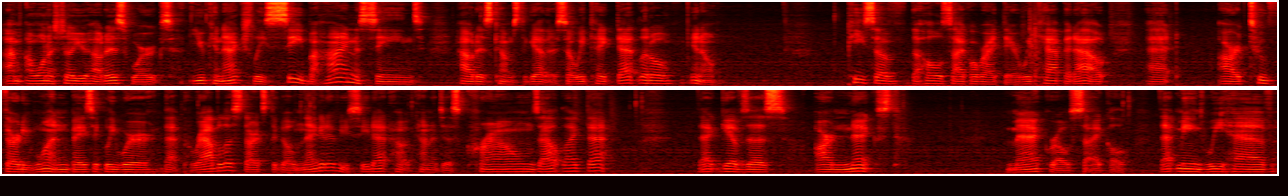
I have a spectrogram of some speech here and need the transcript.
I'm, i want to show you how this works. You can actually see behind the scenes how this comes together. So we take that little, you know, piece of the whole cycle right there. We cap it out at our 231, basically where that parabola starts to go negative. You see that, how it kind of just crowns out like that? That gives us our next macro cycle. That means we have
